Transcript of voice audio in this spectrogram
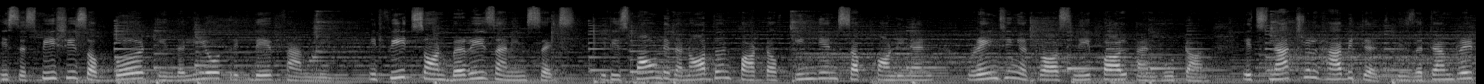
is a species of bird in the Leiothrichidae family. It feeds on berries and insects. It is found in the northern part of Indian subcontinent ranging across Nepal and Bhutan. Its natural habitat is the temperate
